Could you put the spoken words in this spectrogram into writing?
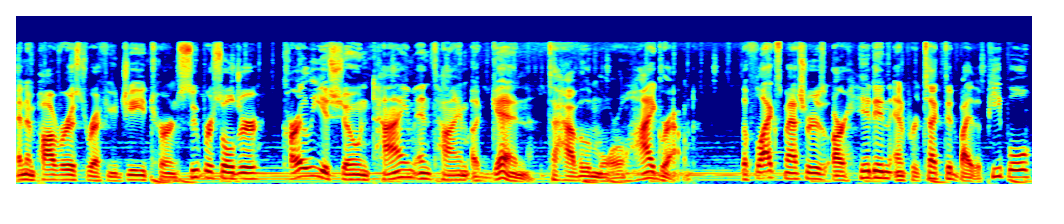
An impoverished refugee turned super soldier, Karli is shown time and time again to have the moral high ground. The Flag Smashers are hidden and protected by the people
